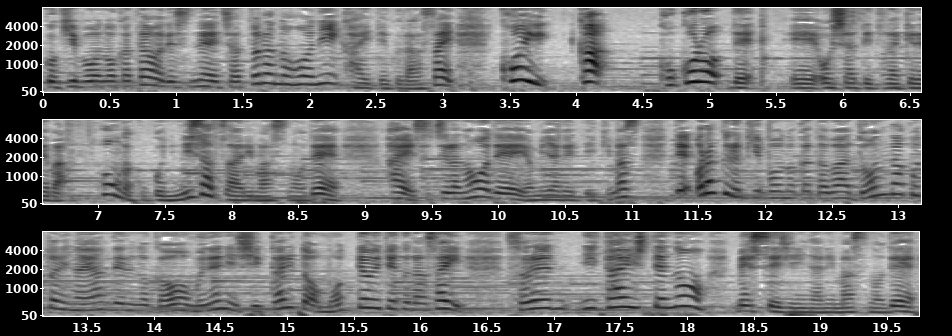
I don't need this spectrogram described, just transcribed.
ご希望の方はですねチャット欄の方に書いてください。恋か心で、えー、おっしゃっていただければ、本がここに2冊ありますので、はい、そちらの方で読み上げていきます。で、オラクル希望の方は、どんなことに悩んでいるのかを胸にしっかりと持っておいてください。それに対してのメッセージになりますので、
